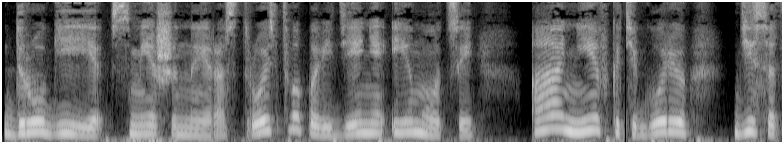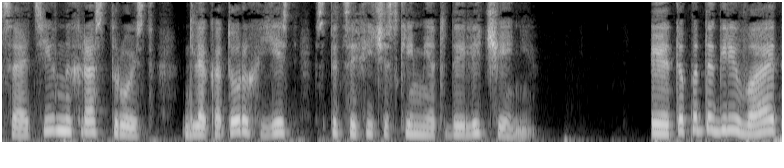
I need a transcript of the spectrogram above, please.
«другие смешанные расстройства поведения и эмоций», а не в категорию диссоциативных расстройств, для которых есть специфические методы лечения. Это подогревает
